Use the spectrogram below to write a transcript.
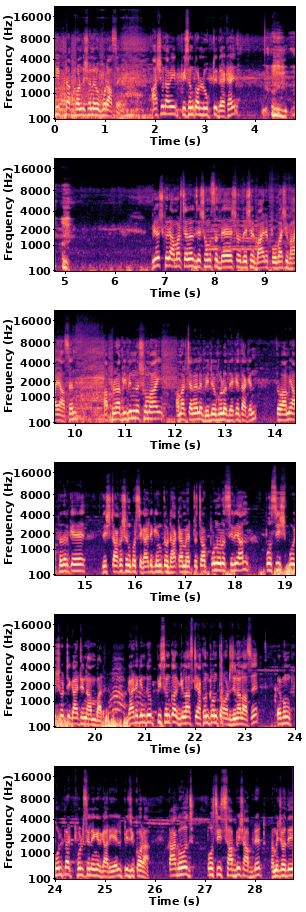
টিপটাপ কন্ডিশনের উপর আছে। আসুন আমি পিছনকার লুকটি দেখাই। বিশেষ করে আমার চ্যানেল যে সমস্ত দেশ ও দেশের বাইরে প্রবাসী ভাই আছেন, আপনারা বিভিন্ন সময় আমার চ্যানেলে ভিডিওগুলো দেখে থাকেন। তো আমি আপনাদেরকে দৃষ্টি আকর্ষণ করছি গাড়ি কিন্তু ঢাকা মেট্রো চপ পনেরো সিরিয়াল পঁচিশ পঁয়ষট্টি গাড়িটির নাম্বার গাড়ি কিন্তু পিছনকার গ্লাসটি এখন পর্যন্ত অরিজিনাল আছে। এবং ফুল প্যাড ফুল সিলিংয়ের গাড়ি এলপিজি করা। কাগজ পঁচিশ, ছাব্বিশ আপডেট আমি যদি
